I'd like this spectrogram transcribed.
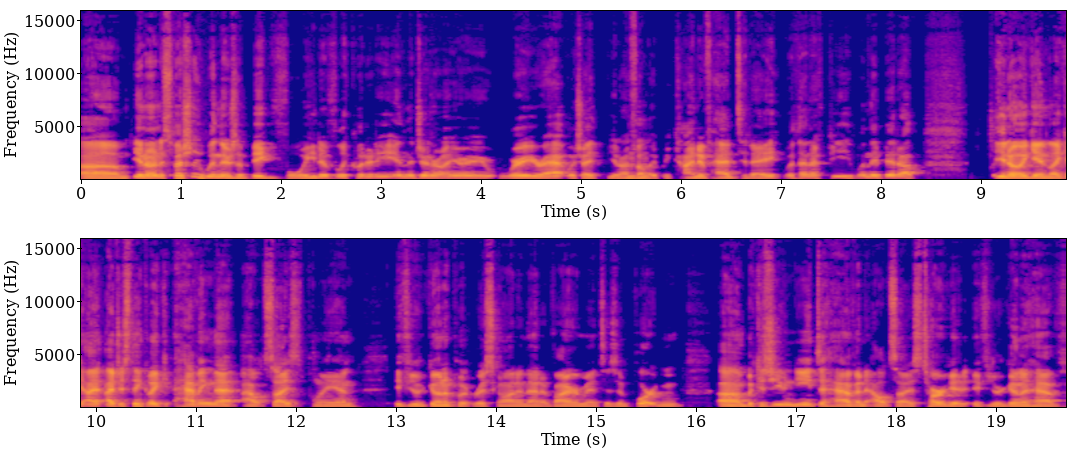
Um, you know, and especially when there's a big void of liquidity in the general area where you're at, which I, you know, I felt Mhm. like we kind of had today with NFP when they bid up. You know, again, like I, I just think like having that outsized plan, if you're going to put risk on in that environment, is important um, because you need to have an outsized target if you're going to have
